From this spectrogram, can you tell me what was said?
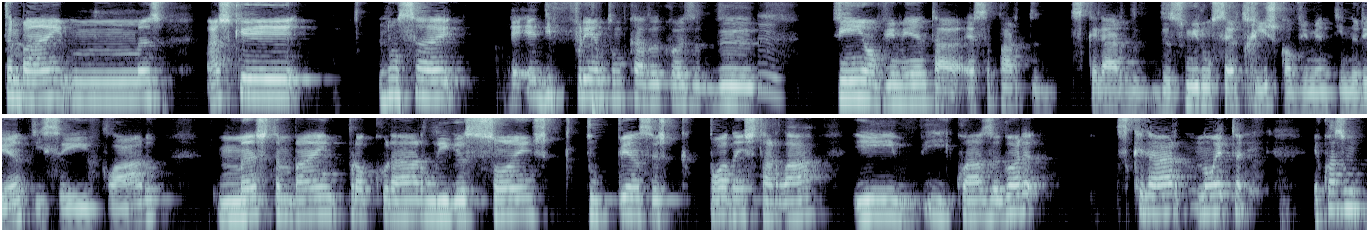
também, mas acho que não sei, é, é, diferente um bocado a coisa de hum. sim, obviamente, há essa parte de, se calhar de, de, assumir um certo risco, obviamente inerente, isso aí, claro, mas também procurar ligações que tu pensas que podem estar lá e, e quase agora se calhar não é é quase um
